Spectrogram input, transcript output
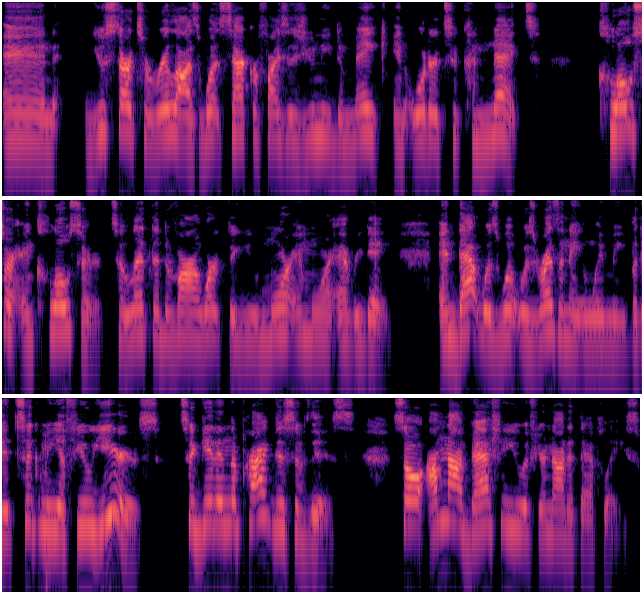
And you start to realize what sacrifices you need to make in order to connect closer and closer to let the divine work through you more and more every day. And that was what was resonating with me. But it took me a few years to get in the practice of this. So I'm not bashing you if you're not at that place.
